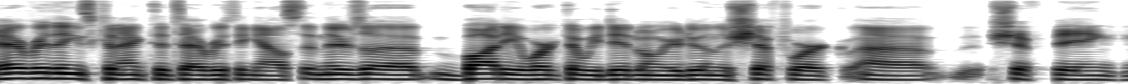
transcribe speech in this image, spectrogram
Everything's connected to everything else. And there's a body of work that we did when we were doing the shift work uh, shift being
